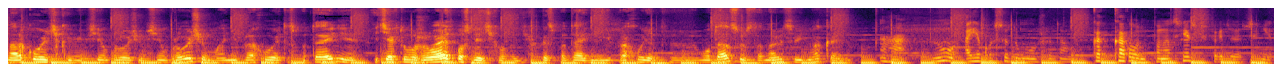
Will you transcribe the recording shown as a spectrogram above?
наркотиками, всем прочим, всем прочим, они проходят испытания, и те, кто выживает после этих вот этих испытаний и проходят э, мутацию, становятся ведьмаками. Ага, ну, а я просто думала, что там как корона по наследству передается. Нет.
